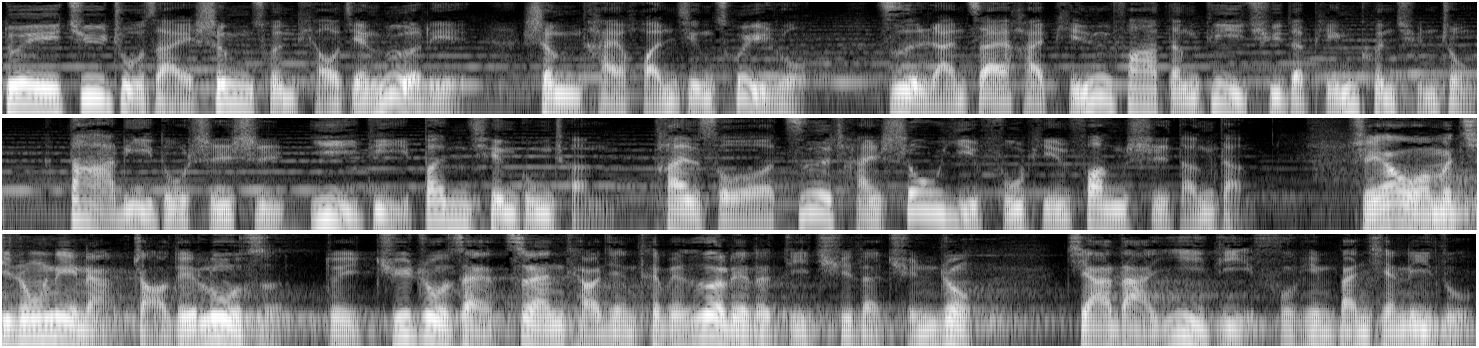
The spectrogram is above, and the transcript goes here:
对居住在生存条件恶劣、生态环境脆弱、自然灾害频发等地区的贫困群众。大力度实施异地搬迁工程，探索资产收益扶贫方式等等。只要我们集中力量找对路子，对居住在自然条件特别恶劣的地区的群众加大异地扶贫搬迁力度，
